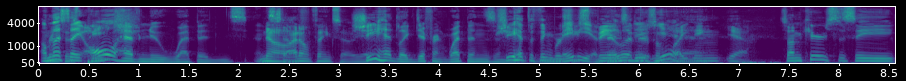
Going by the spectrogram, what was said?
unless they Princess all have new weapons. And No, stuff. I don't think so. yeah. She had like different weapons. And She had the thing where maybe she spins ability. and there's a yeah. lightning. Yeah. So I'm curious to see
